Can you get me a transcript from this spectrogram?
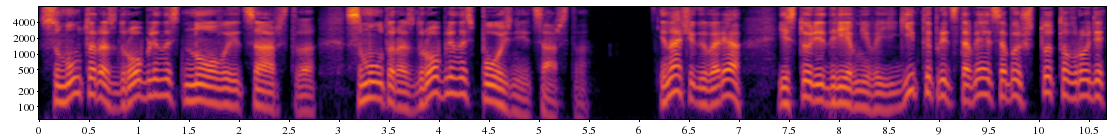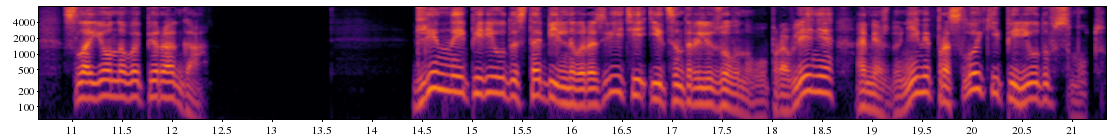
смута, раздробленность – новые царства, смута, раздробленность – поздние царства. Иначе говоря, история Древнего Египта представляет собой что-то вроде слоеного пирога. Длинные периоды стабильного развития и централизованного управления, а между ними прослойки периодов смут.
